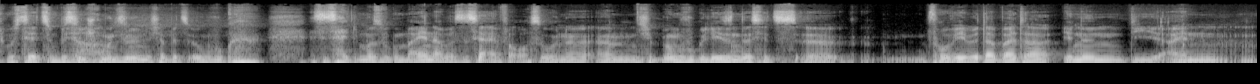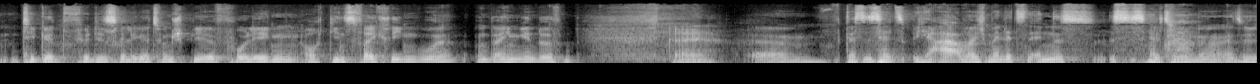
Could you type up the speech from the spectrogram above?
Ich musste jetzt ein bisschen Ja. schmunzeln. Ich habe jetzt irgendwo, es ist halt immer so gemein, aber es ist ja einfach auch so. Ne? Ähm, Ich habe irgendwo gelesen, dass jetzt äh, VW-MitarbeiterInnen, die ein Ticket für dieses Relegationsspiel vorlegen, auch dienstfrei kriegen wohl und da hingehen dürfen. geil. Ähm, das ist halt so, ja, aber ich meine, letzten Endes ist es halt so, ne? Also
